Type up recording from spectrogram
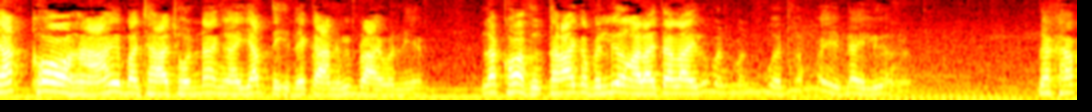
ยัดข้อหาให้ประชาชนได้ไงยัตติในการอภิปรายวันนี้ และข้อสุดท้ายก็เป็นเรื่องอะไรแต่อะไรรู้มันมันเหมือนกับไม่ได้เรื่องนะครับ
